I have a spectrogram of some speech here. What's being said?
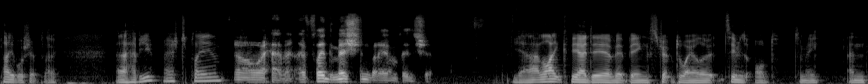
playable ship though. Uh, have you managed to play them? No, I haven't. I've played the mission, but I haven't played the ship. Yeah, I like the idea of it being stripped away, although it seems odd to me. And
